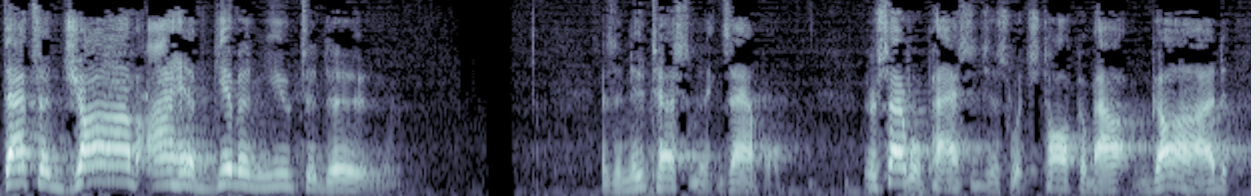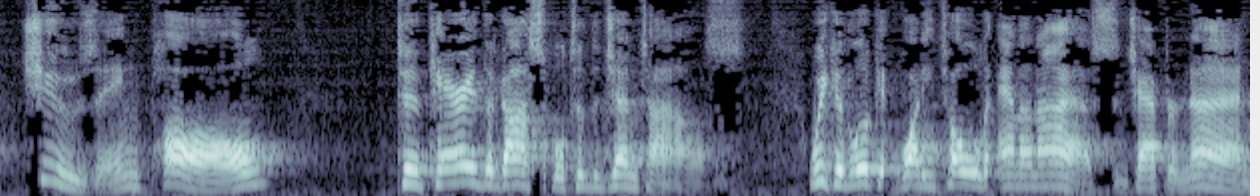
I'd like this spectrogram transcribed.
That's a job I have given you to do. As a New Testament example, there are several passages which talk about God choosing Paul to carry the gospel to the Gentiles. We could look at what he told Ananias in chapter 9,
